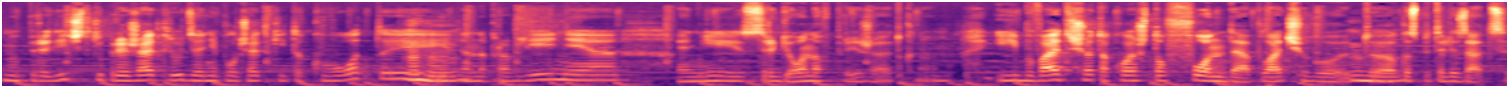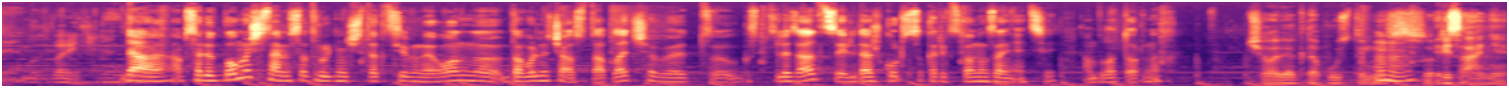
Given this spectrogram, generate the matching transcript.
Ну, периодически приезжают люди, они получают какие-то квоты Мгм. или направления. И Они с регионов приезжают к нам. И бывает еще такое, что фонды оплачивают э, госпитализации. Благотворительные. Да, Абсолют помощь с нами сотрудничает активно, он э, довольно часто оплачивает э, госпитализации или даже курсы коррекционных занятий амбулаторных. Человек, допустим, из Рязани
